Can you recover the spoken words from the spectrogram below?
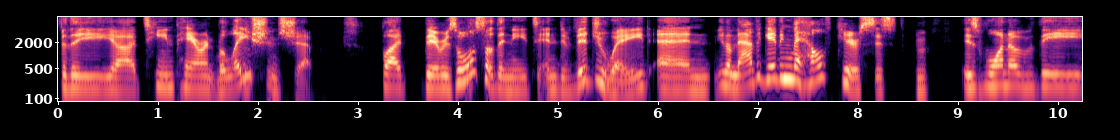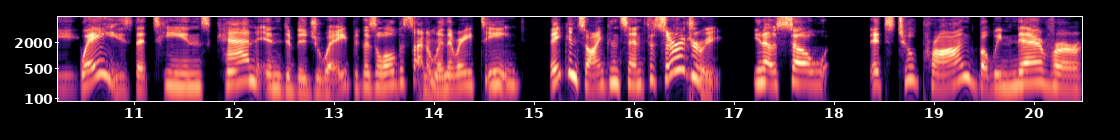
for the uh, teen parent relationship. But there is also the need to individuate and, you know, navigating the healthcare system is one of the ways that teens can individuate because all of a sudden when they're 18, they can sign consent for surgery. You know, so it's two pronged, but we never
